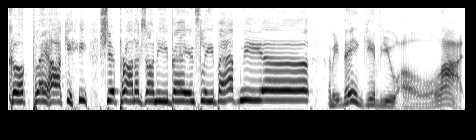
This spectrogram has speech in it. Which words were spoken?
cook, play hockey, ship products on eBay, and sleep apnea. I mean, they give you a lot,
